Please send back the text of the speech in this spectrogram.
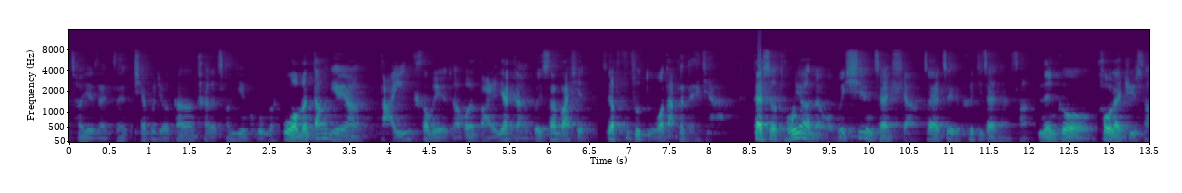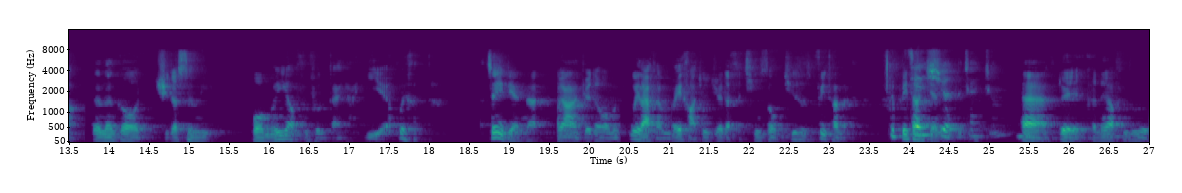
朝鲜战争。前不久刚刚看了长津湖嘛，我们当年要打赢抗美援朝或者把人家赶回三八线，是要付出多大的代价？但是同样的，我们现在想在这个科技战场上能够后来居上，能够取得胜利，我们要付出的代价也会很大。这一点呢，让人觉得我们未来很美好，就觉得很轻松，其实是非常难，非常艰血的战争。哎，对，可能要付出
